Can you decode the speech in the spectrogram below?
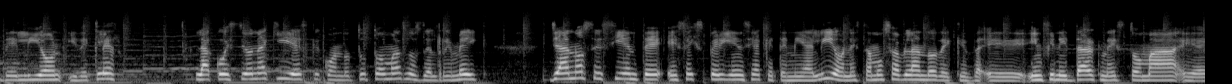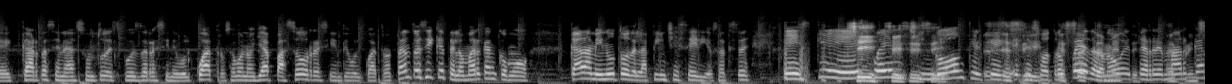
de Leon y de Claire. La cuestión aquí es que cuando tú tomas los del remake, ya no se siente esa experiencia que tenía Leon. Estamos hablando de que eh, Infinite Darkness toma eh, cartas en el asunto después de Resident Evil 4. O sea, bueno, ya pasó Resident Evil 4. Tanto así que te lo marcan como cada minuto de la pinche serie. O sea, es que él fue el chingón, que, que eh, ese es otro pedo, ¿no? Te remarcan.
